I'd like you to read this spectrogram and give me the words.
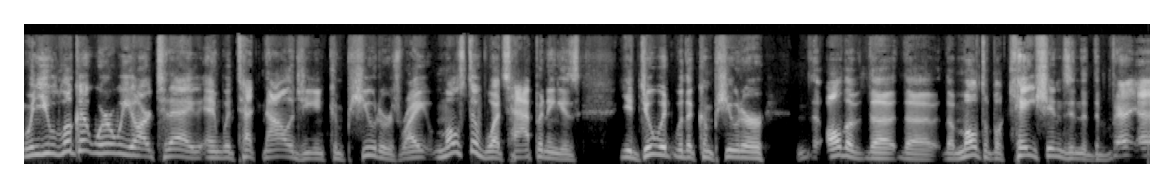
When you look at where we are today and with technology and computers, right? Most of what's happening is you do it with a computer, all the the the the multiplications and the, the very uh,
